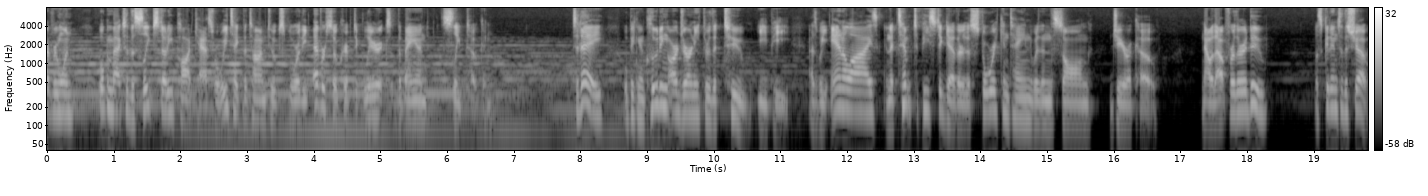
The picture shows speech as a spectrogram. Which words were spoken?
everyone. Welcome back to the Sleep Study Podcast, where we take the time to explore the ever so cryptic lyrics of the band Sleep Token. Today, we'll be concluding our journey through the 2 EP as we analyze and attempt to piece together the story contained within the song Jericho. Now, without further ado, let's get into the show.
